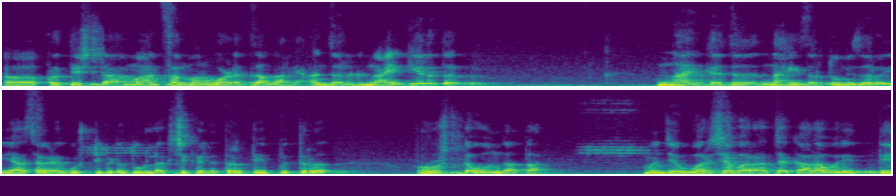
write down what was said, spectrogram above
प्रतिष्ठा मान सन्मान वाढत जाणार आहे. आणि जर नाही केलं तर? नाही का जर नाही जर तुम्ही जर या सगळ्या गोष्टीकडे दुर्लक्ष केलं तर ते पित्र रुष्ट होऊन जातात. म्हणजे वर्षभराच्या कालावधीत ते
